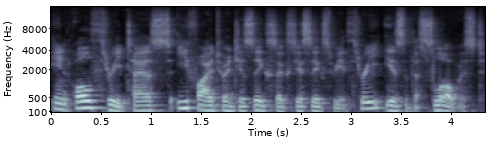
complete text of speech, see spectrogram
In all three tests, E5 2666v3 is the slowest.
